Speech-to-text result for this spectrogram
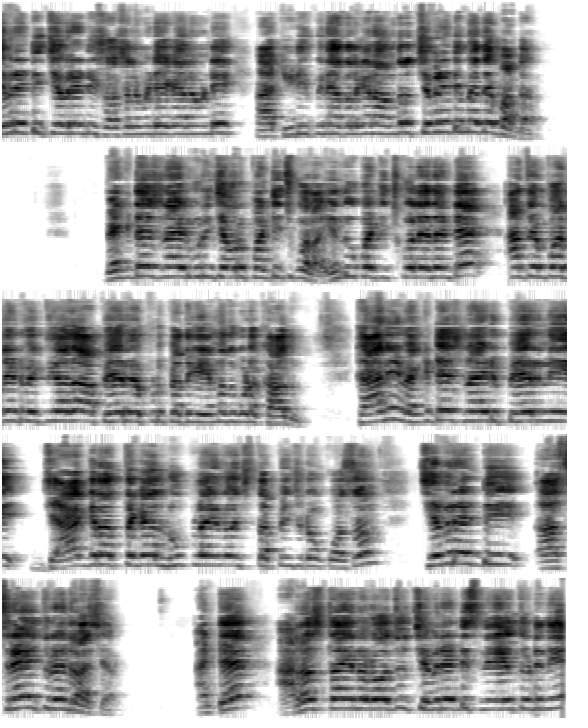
చెవిరెడ్డి చెవిరెడ్డి సోషల్ మీడియా కానివ్వండి ఆ టీడీపీ నేతలు కానీ అందరూ చెవిరెడ్డి మీదే పడ్డారు. వెంకటేష్ నాయుడు గురించి ఎవరు పట్టించుకోవాలా? ఎందుకు పట్టించుకోలేదంటే అంత ఇంపార్టెంట్ వ్యక్తి కాదు ఆ పేరు ఎప్పుడు పెద్దగా ఎన్నది కూడా కాదు. కానీ వెంకటేష్ నాయుడు పేరుని జాగ్రత్తగా లూప్ లైన్లోంచి తప్పించడం కోసం చెవిరెడ్డి ఆ, స్నేహితుడని రాశారు. అంటే అరెస్ట్ అయిన రోజు చెవిరెడ్డి స్నేహితుడిని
